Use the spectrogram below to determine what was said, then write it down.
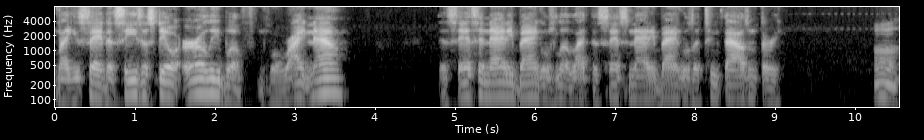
Like you said, the season's still early, but for right now, the Cincinnati Bengals look like the Cincinnati Bengals of 2003. Mm.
